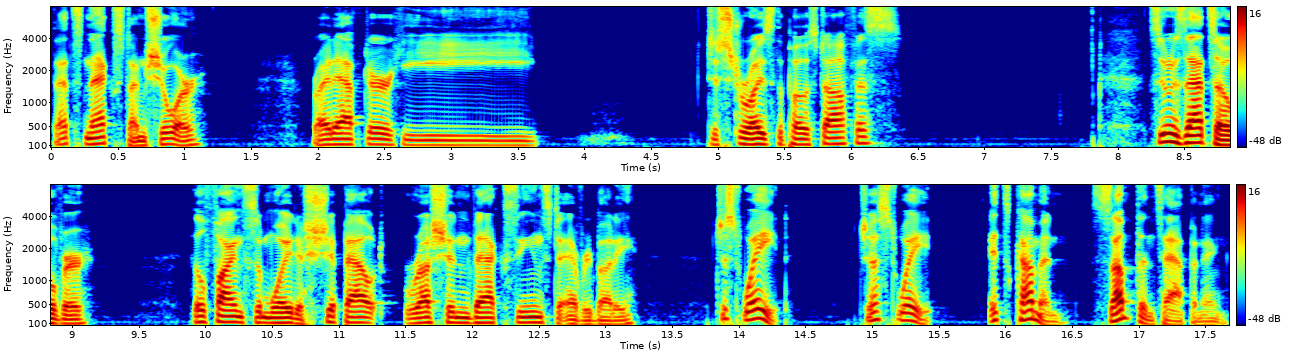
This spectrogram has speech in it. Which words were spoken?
That's next, I'm sure. Right after he destroys the post office. As soon as that's over, he'll find some way to ship out Russian vaccines to everybody. Just wait. Just wait. It's coming. Something's happening.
